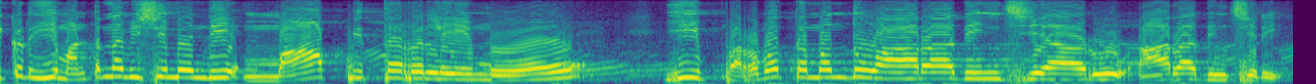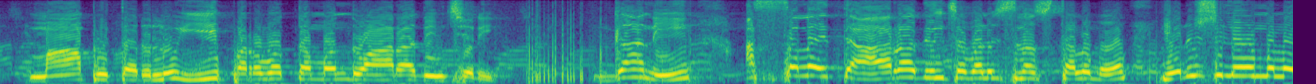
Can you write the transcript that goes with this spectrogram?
ఇక్కడ ఈ మంటన్న విషయం ఏంది? మా పితరులేమో ఈ పర్వతమందు ఆరాధించారు ఆరాధించిరి. మా పితరులు ఈ పర్వతమందు ఆరాధించిరి. కానీ అస్సలైతే ఆరాధించవలసిన స్థలము ఎరుసలేములో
